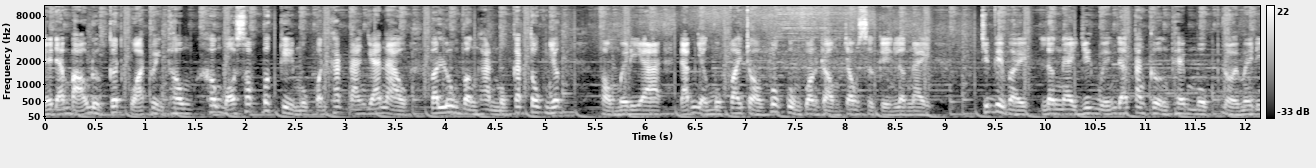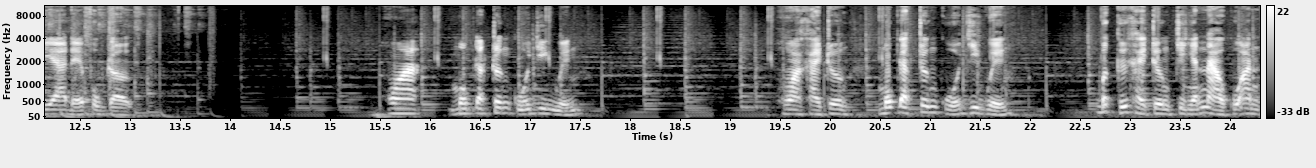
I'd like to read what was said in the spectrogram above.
Để đảm bảo được kết quả truyền thông, không bỏ sót bất kỳ một khoảnh khắc đáng giá nào và luôn vận hành một cách tốt nhất, phòng media đảm nhận một vai trò vô cùng quan trọng trong sự kiện lần này. Chính vì vậy, lần này Duy Nguyễn đã tăng cường thêm một đội media để phụ trợ. Hoa, một đặc trưng của Duy Nguyễn. Hoa khai trương, một đặc trưng của Duy Nguyễn. Bất cứ khai trương chi nhánh nào của anh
